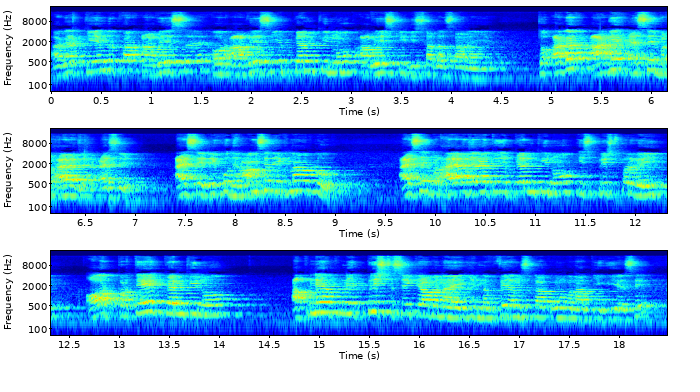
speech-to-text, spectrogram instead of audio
अगर केंद्र पर आवेश है और आवेश, ये पेन की नोक आवेश की दिशा दर्शा रही है तो अगर आगे ऐसे बढ़ाया जाए, ऐसे ऐसे, देखो ध्यान से देखना आप लोग। ऐसे बढ़ाया जाए तो ये पेन की नोक इस पृष्ठ पर गई और प्रत्येक पेन की नोक अपने अपने पृष्ठ से क्या बनाएगी? नब्बे अंश का कोण बनाती हुई ऐसे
